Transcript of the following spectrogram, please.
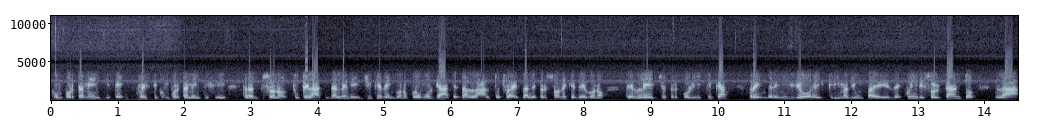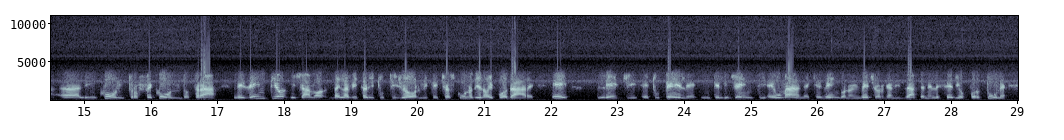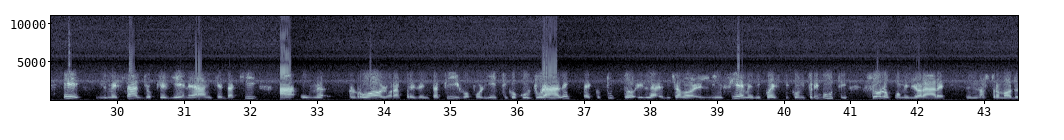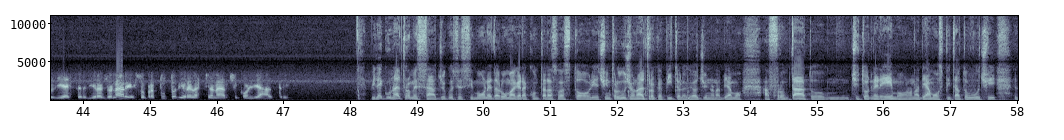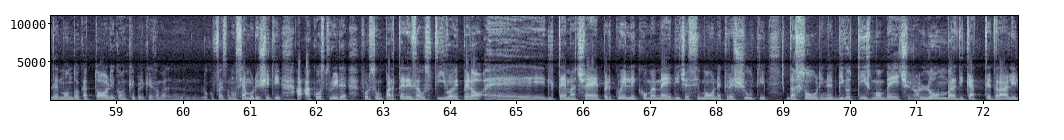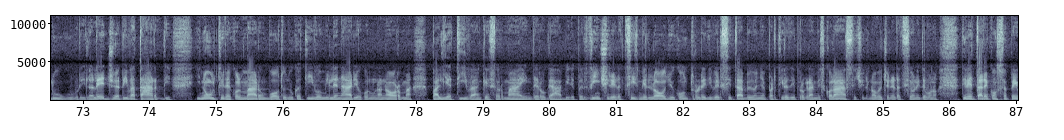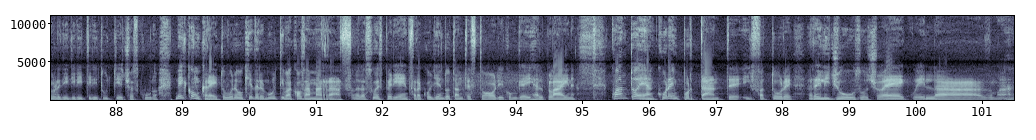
comportamenti e questi comportamenti si, tra, sono tutelati dalle leggi che vengono promulgate dall'alto, cioè dalle persone che devono per legge, per politica, rendere migliore il clima di un paese. Quindi soltanto la, uh, l'incontro fecondo tra l'esempio diciamo, della vita di tutti i giorni che ciascuno di noi può dare e leggi e tutele intelligenti e umane che vengono invece organizzate nelle sedi opportune e il messaggio che viene anche da chi ha un ruolo rappresentativo, politico, culturale, ecco, tutto il, diciamo, l'insieme di questi contributi solo può migliorare il nostro modo di essere, di ragionare e soprattutto di relazionarci con gli altri. Vi leggo un altro messaggio, questo è Simone da Roma che racconta la sua storia, ci introduce un altro capitolo che oggi non abbiamo affrontato, mm, ci torneremo, non abbiamo ospitato voci del mondo cattolico, anche perché insomma, lo confesso, non siamo riusciti a, a costruire forse un parterre esaustivo, e però eh, il tema c'è, per quelli come me, dice Simone, cresciuti da soli nel bigottismo becero, all'ombra di cattedrali lugubri, la legge arriva tardi, inutile colmare un vuoto educativo millenario con una norma palliativa, anche se ormai inderogabile. Per vincere i razzismi e l'odio contro le diversità bisogna partire dai programmi scolastici, le nuove generazioni devono diventare consapevoli dei diritti di tutti e ciascuno. Nel concreto volevo chiedere un'ultima cosa a Marrazzo, nella sua esperienza raccogliendo tante storie con Gay Helpline, quanto è ancora importante il fattore religioso, cioè quella insomma,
